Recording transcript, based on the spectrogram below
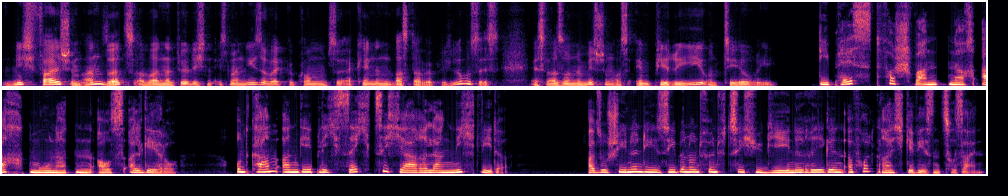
nicht falsch im Ansatz, aber natürlich ist man nie so weit gekommen zu erkennen, was da wirklich los ist. Es war so eine Mischung aus Empirie und Theorie. Die Pest verschwand nach acht Monaten aus Alghero und kam angeblich 60 Jahre lang nicht wieder. Also schienen die 57 Hygieneregeln erfolgreich gewesen zu sein.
